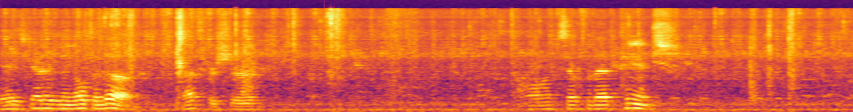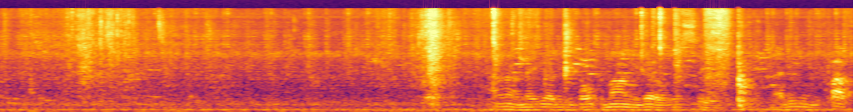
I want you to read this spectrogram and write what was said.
Yeah, he's got everything opened up, that's for sure. Oh, except for that pinch. I don't know, maybe I'll just bolt them on and go, we'll see. I didn't even pop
